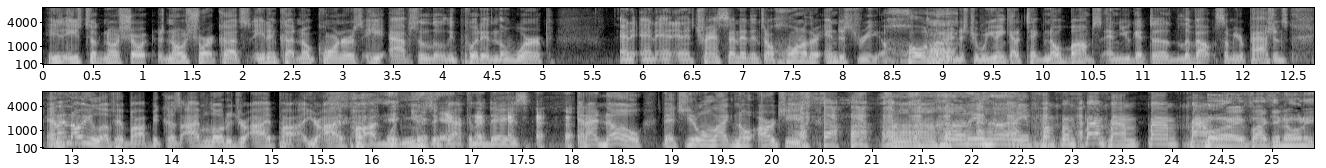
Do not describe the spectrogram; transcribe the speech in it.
He, he's took no short no shortcuts. He didn't cut no corners. He absolutely put in the work and and and, and it transcended into a whole other industry, a whole other Uh. industry where you ain't got to take no bumps and you get to live out some of your passions. And I know you love hip hop because I've loaded your iPod your iPod with music back in the days, and I know that you don't like no Archies. Uh, honey, honey, bum, bum, bum. Boy, if I can only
